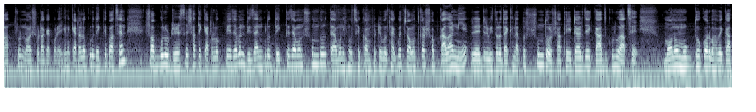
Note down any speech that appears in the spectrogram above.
মাত্র নয়শো টাকা করে। এখানে ক্যাটালগুলো দেখতে পাচ্ছেন, সবগুলো ড্রেসের সাথে ক্যাটালগ পেয়ে যাবেন ডিজাইনগুলো দেখতে যেমন সুন্দর, তেমনই হচ্ছে কমফোর্টেবল থাকবে। চমৎকার সব কালার নিয়ে রেডের ভিতরে দেখেন এত সুন্দর, সাথে এটার যে কাজগুলো আছে, মনোমুগ্ধকরভাবে কাজ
